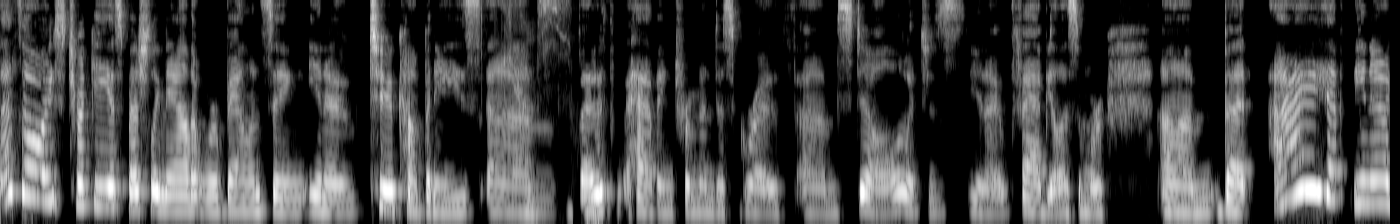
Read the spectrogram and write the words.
that's always tricky, especially now that we're balancing you know two companies, um, yes. both having tremendous growth um, still, which is you know fabulous, and we're um, but I have, you know,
